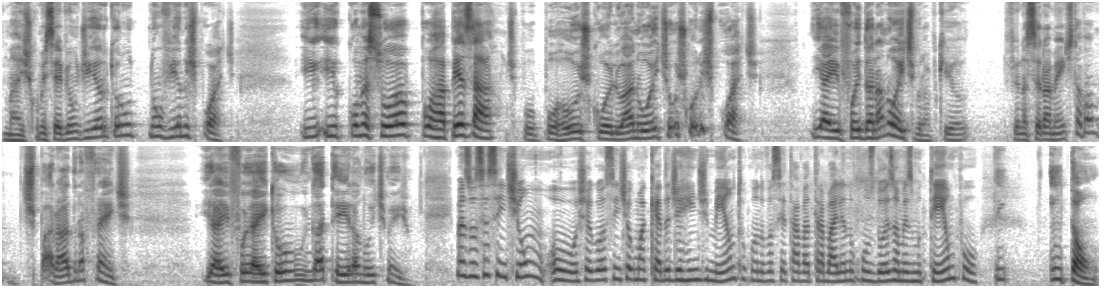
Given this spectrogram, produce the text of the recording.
Mas comecei a ver um dinheiro que eu não, não via no esporte. E, e começou a, porra, a pesar. Tipo, porra, ou escolho a noite ou escolho o esporte. E aí foi dando a noite, bro, porque eu financeiramente tava disparado na frente. E aí foi aí que eu engatei na noite mesmo. Mas você sentiu, um, ou chegou a sentir alguma queda de rendimento quando você estava trabalhando com os dois ao mesmo tempo? Então,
